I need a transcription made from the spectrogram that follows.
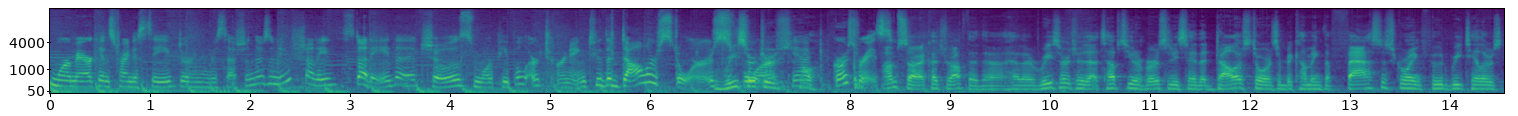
More Americans trying to save during the recession. There's a new study study that shows more people are turning to the dollar stores Researchers, for yeah, oh, groceries. I'm sorry, I cut you off there, there, Heather. Researchers at Tufts University say that dollar stores are becoming the fastest growing food retailers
